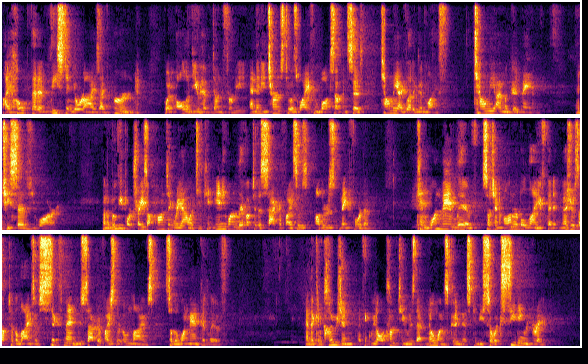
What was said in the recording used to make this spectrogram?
I hope that at least in your eyes, I've earned what all of you have done for me. And then he turns to his wife, who walks up and says, Tell me I've led a good life. Tell me I'm a good man. And she says, You are. And the movie portrays a haunting reality. Can anyone live up to the sacrifices others make for them? Can one man live such an honorable life that it measures up to the lives of six men who sacrificed their own lives so the one man could live? And the conclusion I think we'd all come to is that no one's goodness can be so exceedingly great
